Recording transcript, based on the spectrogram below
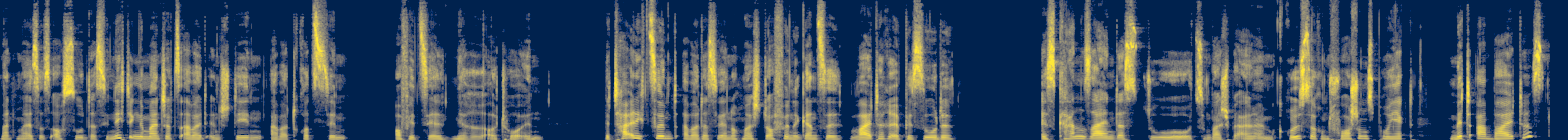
Manchmal ist es auch so, dass sie nicht in Gemeinschaftsarbeit entstehen, aber trotzdem offiziell mehrere AutorInnen beteiligt sind, aber das wäre nochmal Stoff für eine ganze weitere Episode. Es kann sein, dass du zum Beispiel an einem größeren Forschungsprojekt mitarbeitest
